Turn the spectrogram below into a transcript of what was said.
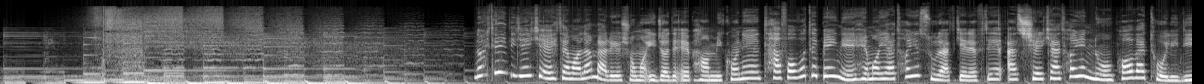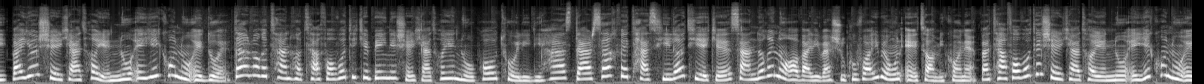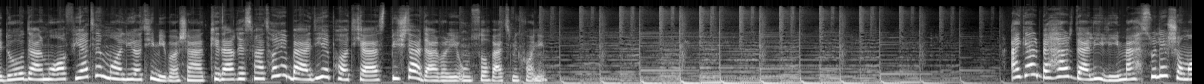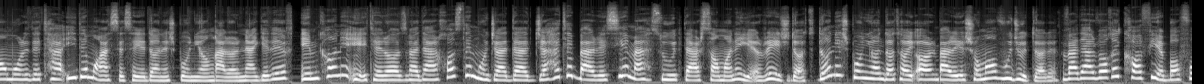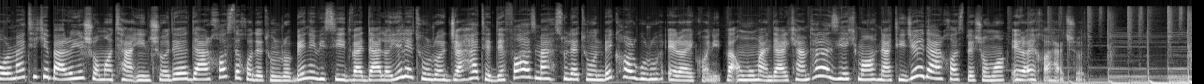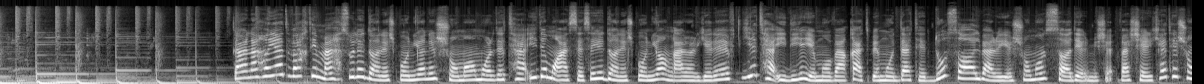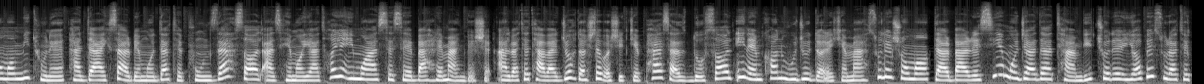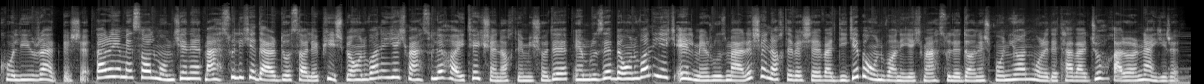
نکته دیگه که احتمالا برای شما ایجاد ابهام می‌کنه تفاوت بین حمایت های صورت گرفته از شرکت های نوپا و تولیدی و یا شرکت های نوع یک و نوع دوه در واقع تنها تفاوتی که بین شرکت های نوپا و تولیدی هست در سقف تسهیلاتیه که صندوق نوآوری و شکوفایی به اون اعطا می‌کنه و تفاوت شرکت های نوع یک و نوع دو در معافیت مالیاتی می باشد که در قسمت های بعدی پادکست بیشتر درباره اون صحبت می‌کنیم. اگر به هر دلیلی محصول شما مورد تایید مؤسسه دانش بنیان قرار نگرفت، امکان اعتراض و درخواست مجدد جهت بررسی محصول در سامانه rage.danishbunyan.ir برای شما وجود داره و در واقع کافیه با فرمتی که برای شما تعیین شده درخواست خودتون رو بنویسید و دلایلتون رو جهت دفاع از محصولتون به کارگروه ارائه کنید و عموما در کمتر از یک ماه نتیجه درخواست به شما ارائه خواهد شد. در نهایت وقتی محصول دانش بنیان شما مورد تایید مؤسسه دانش بنیان قرار گرفت یک تاییدیه موقت به مدت دو سال برای شما صادر میشه و شرکت شما می‌تونه حد اکثر به مدت 15 سال از حمایت های این مؤسسه بهره مند بشه. البته توجه داشته باشید که پس از دو سال این امکان وجود داره که محصول شما در بررسی مجدد تمدید شده یا به صورت کلی رد بشه. برای مثال ممکنه محصول که در دو سال پیش به عنوان یک محصول های تک شناخته می شده امروزه به عنوان یک علم روزمره شناخته بشه و دیگه به عنوان یک محصول دانش بنیان مورد توجه قرار نگیره.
